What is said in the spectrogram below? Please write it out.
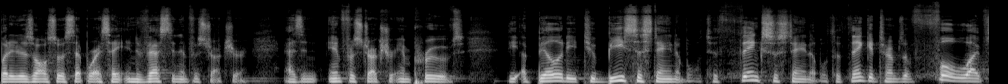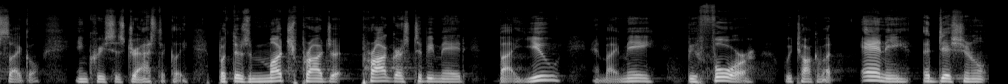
but it is also a step where I say invest in infrastructure. As in infrastructure improves, the ability to be sustainable, to think sustainable, to think in terms of full life cycle increases drastically. But there's much project progress to be made by you and by me before we talk about any additional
